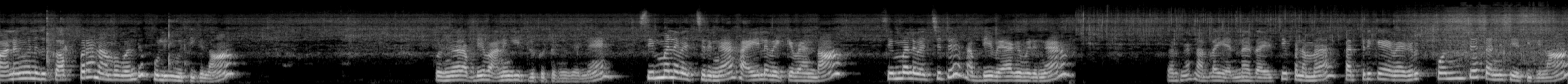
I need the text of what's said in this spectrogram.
வணங்கினதுக்கப்புறம் நம்ம வந்து புளி ஊற்றிக்கலாம் கொஞ்ச நேரம் அப்படியே வணங்கிட்டு இருக்கட்டுங்க கண்ணு. சிம்மில் வச்சுருங்க. ஹையில் வைக்க வேண்டாம். சிம்மில் வச்சுட்டு அப்படியே வேக விடுங்க. பாருங்கள் நல்லா எண்ணெய் இதாகிடுச்சு இப்போ நம்ம கத்திரிக்காய் வேகிறதுக்கு கொஞ்சம் தண்ணி சேர்த்திக்கலாம்.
